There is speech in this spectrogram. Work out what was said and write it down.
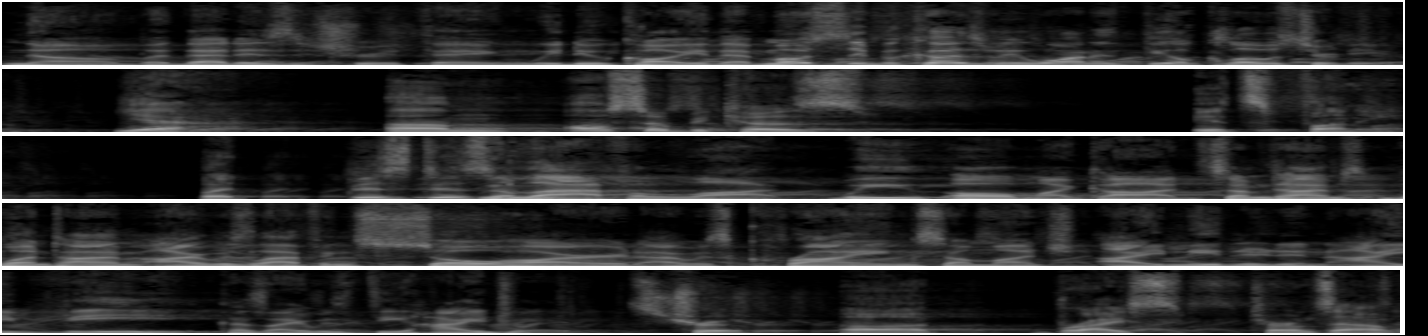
No, but that is a true thing. We do call you that mostly because we want to feel closer to you. Yeah. Um, also because it's funny, but biz We laugh a lot. We oh my god. Sometimes one time I was laughing so hard, I was crying so much I needed an IV because I was dehydrated. It's true. Uh, Bryce turns out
